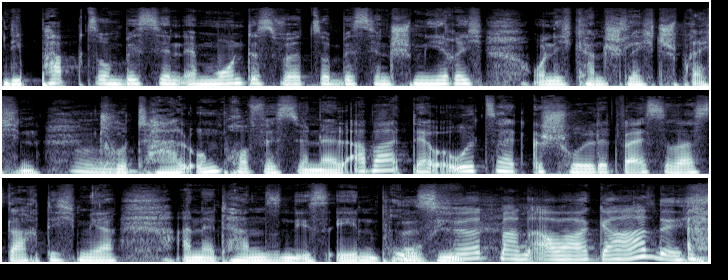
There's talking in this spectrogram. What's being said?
die pappt so ein bisschen im Mund, es wird so ein bisschen schmierig und ich kann schlecht sprechen. Mhm. Total unprofessionell, aber der Uhrzeit geschuldet, weißt du was, dachte ich mir, Annette Hansen, die ist eh ein Profi. Das hört man aber gar nicht.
